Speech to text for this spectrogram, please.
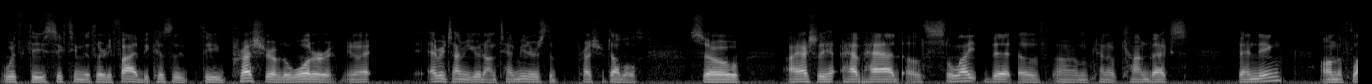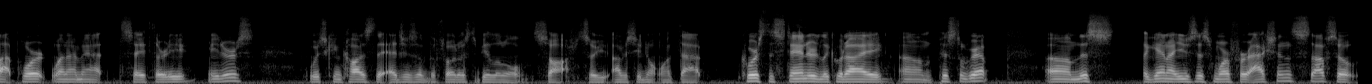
with the 16 to 35 because the, the pressure of the water, you know, every time you go down 10 meters, the pressure doubles. So I actually have had a slight bit of um, kind of convex bending on the flat port when I'm at, say, 30 meters, which can cause the edges of the photos to be a little soft. So you obviously don't want that. Of course, the standard liquid eye um, pistol grip. Um, this, again, I use this more for action stuff. So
